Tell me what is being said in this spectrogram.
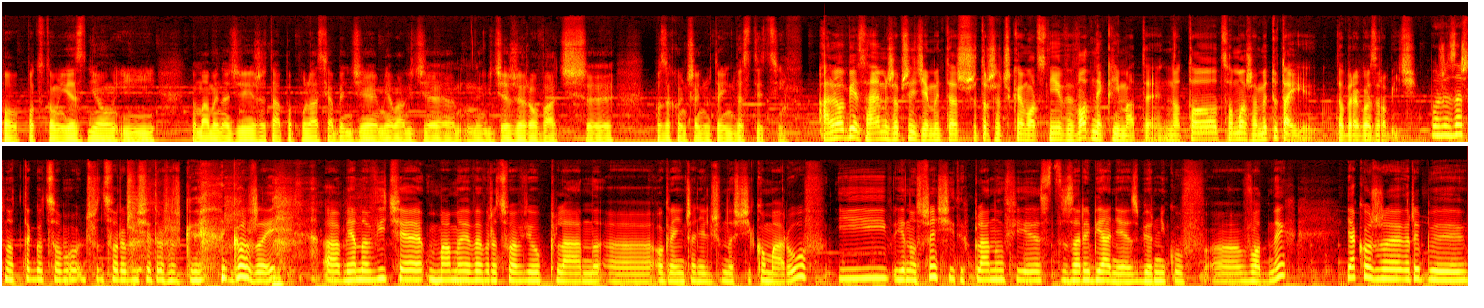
po, pod tą jezdnią i no mamy nadzieję, że ta populacja będzie miała gdzie, gdzie żerować e, po zakończeniu tej inwestycji. Ale obiecałem, że przejdziemy też troszeczkę mocniej w wodne klimaty. No to co możemy tutaj dobrego zrobić? Może zacznę od tego, co, co robi się troszeczkę gorzej. A mianowicie mamy we Wrocławiu plan e, ograniczania liczebności komarów i jedną z części tych planów jest zarybianie zbiorników e, wodnych. Jako, że ryby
